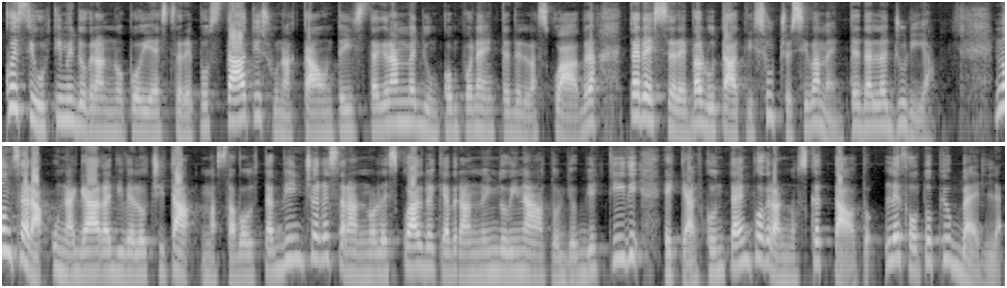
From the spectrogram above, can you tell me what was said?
Questi ultimi dovranno poi essere postati su un account Instagram di un componente della squadra per essere valutati successivamente dalla giuria. Non sarà una gara di velocità, ma stavolta a vincere saranno le squadre che avranno indovinato gli obiettivi e che al contempo avranno scattato le foto più belle.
